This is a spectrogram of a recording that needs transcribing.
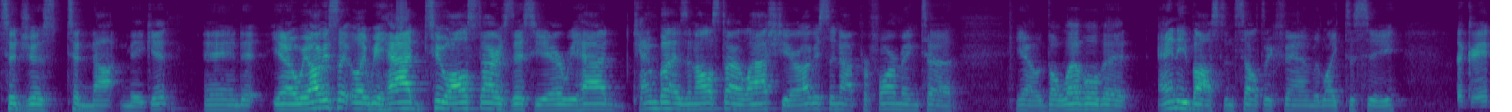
to just to not make it. And you know, we obviously like we had two All Stars this year. We had Kemba as an All Star last year. Obviously, not performing to you know the level that any Boston Celtic fan would like to see. Agreed.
